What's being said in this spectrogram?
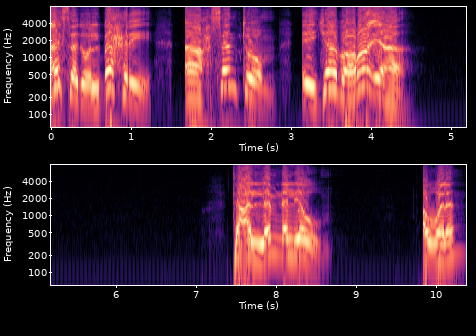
أسد البحر أحسنتم. إجابة رائعة. تعلمنا اليوم. أولا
